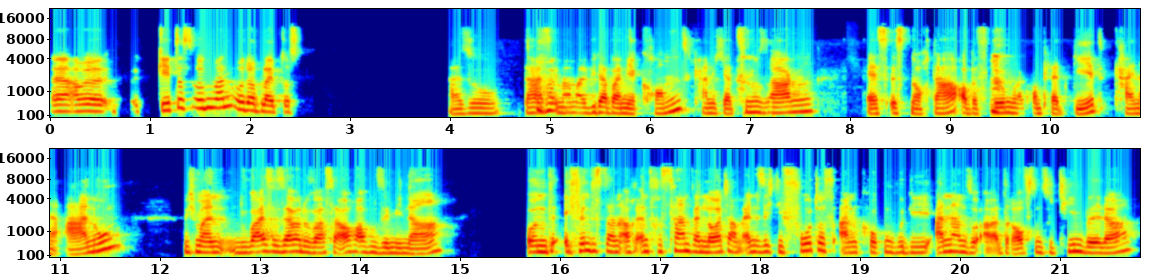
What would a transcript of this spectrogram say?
Äh, aber geht das irgendwann oder bleibt das? Also da es immer mal wieder bei mir kommt, kann ich jetzt nur sagen, es ist noch da. Ob es irgendwann komplett geht, keine Ahnung. Ich meine, du weißt ja selber, du warst ja auch auf dem Seminar. Und ich finde es dann auch interessant, wenn Leute am Ende sich die Fotos angucken, wo die anderen so äh, drauf sind, so Teambilder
